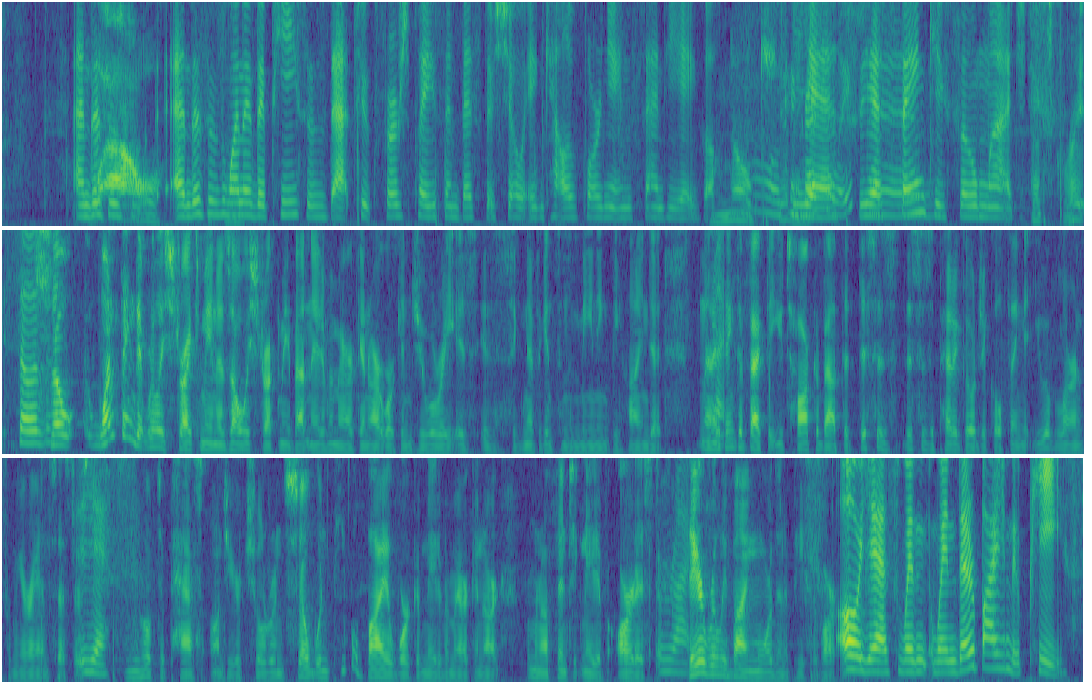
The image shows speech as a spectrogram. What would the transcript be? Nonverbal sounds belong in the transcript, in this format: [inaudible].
And this wow. is and this is one of the pieces that took first place in Best of Show in California in San Diego. No oh, kidding. Yes, yes, thank you so much. That's great. So, so one thing that really strikes me and has always struck me about Native American artwork and jewelry is, is the significance and the meaning behind it. And right. I think the fact that you talk about that this is this is a pedagogical thing that you have learned from your ancestors. Yes. And you hope to pass on to your children. So when people buy a work of Native American art from an authentic Native artist, right. they're really buying more than a piece of art. Oh yes, when when they're buying the piece,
